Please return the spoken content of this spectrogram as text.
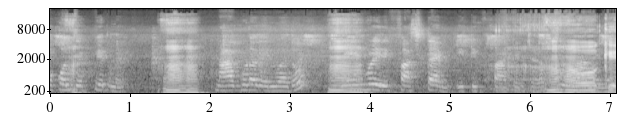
ఒకళ్ళు చెప్పిర్లే ఆహా, నాకు కూడా తెలియదు. నేను కూడా ఇది ఫస్ట్ టైం ఈ టిప్ పాటించడం. ఓకే.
